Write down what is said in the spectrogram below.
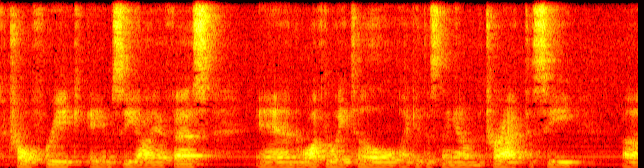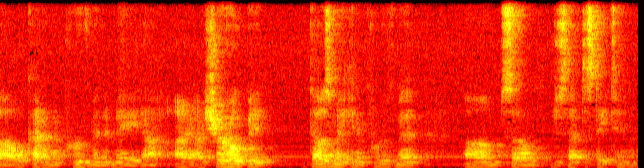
Control Freak AMC IFS. And we'll have to wait till I get this thing out on the track to see uh, what kind of improvement it made. I, I sure hope it does make an improvement. Um, so just have to stay tuned.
